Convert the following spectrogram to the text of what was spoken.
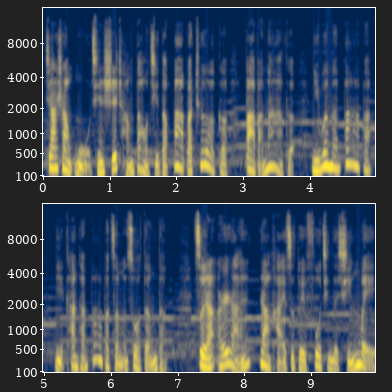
加上母亲时常道及的“爸爸这个，爸爸那个”，你问问爸爸，你看看爸爸怎么做等等，自然而然让孩子对父亲的行为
